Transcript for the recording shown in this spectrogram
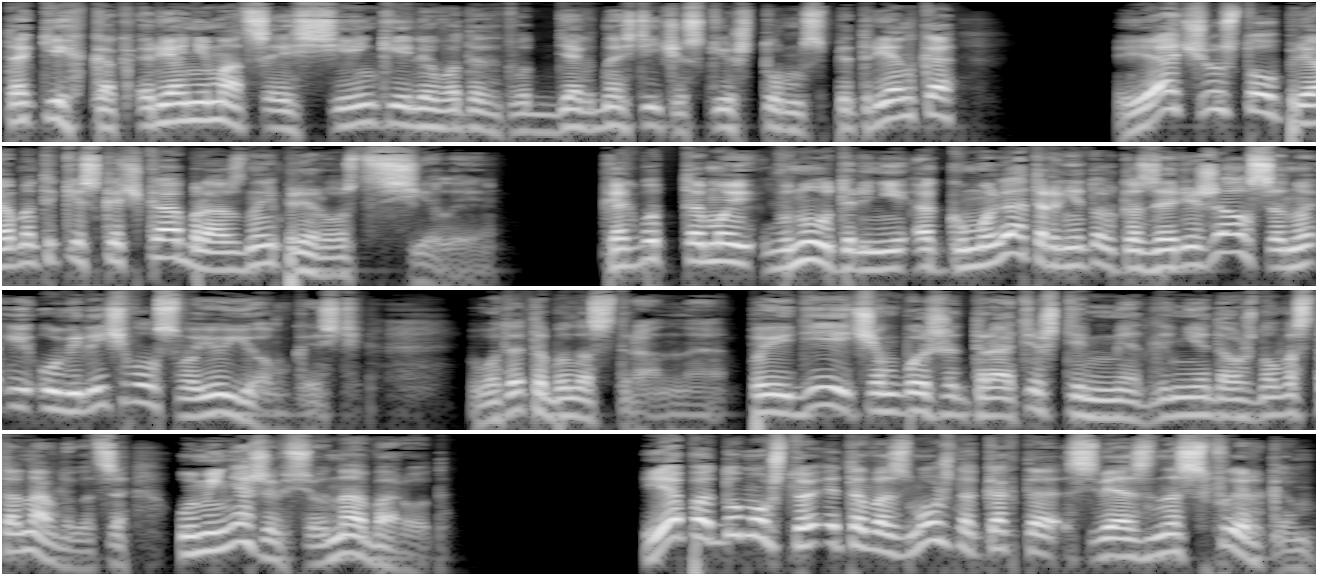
таких как реанимация Сеньки или вот этот вот диагностический штурм с Петренко, я чувствовал прямо-таки скачкообразный прирост силы. Как будто мой внутренний аккумулятор не только заряжался, но и увеличивал свою емкость. Вот это было странно. По идее, чем больше тратишь, тем медленнее должно восстанавливаться. У меня же все наоборот. Я подумал, что это, возможно, как-то связано с Фырком.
